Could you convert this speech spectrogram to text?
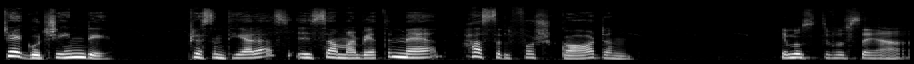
Trädgårdsindie presenteras i samarbete med Hasselfors Garden. Jag måste få säga,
